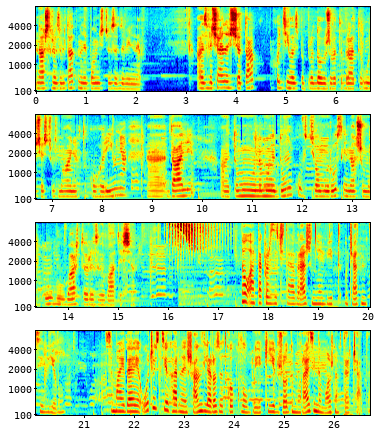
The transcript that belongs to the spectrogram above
наш результат мене повністю задовільнив. Звичайно, що так, хотілося б продовжувати брати участь у змаганнях такого рівня е, далі. Е, Тому, на мою думку, в цьому руслі нашому клубу варто розвиватися. Ну, а також зачитаю враження від учасниці Вілу. Сама ідея участі гарний шанс для розвитку клубу, який в жодному разі не можна втрачати.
